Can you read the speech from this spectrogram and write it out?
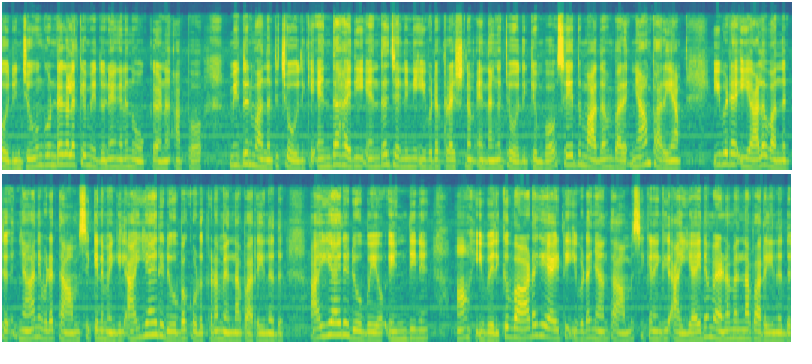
പൊരിഞ്ചുവും ഗുണ്ടകളൊക്കെ മിഥുനെ അങ്ങനെ നോക്കുകയാണ് അപ്പോൾ മിഥുൻ വന്നിട്ട് ചോദിക്കുക എന്താ ഹരി? എന്താ ജനനി ഇവിടെ പ്രശ്നം? എന്നങ്ങ് ചോദിക്കുമ്പോൾ സേതു മാധവൻ പറയും ഞാൻ പറയാം. ഇവിടെ ഇയാൾ വന്നിട്ട് ഞാനിവിടെ താമസിക്കണമെങ്കിൽ അയ്യായിരം രൂപ കൊടുക്കണം എന്നാണ് പറയുന്നത്. അയ്യായിരം രൂപയോ? എന്തിന്? ആ ഇവർക്ക് വാടകയായിട്ട് ഇവിടെ ഞാൻ താമസിക്കണമെങ്കിൽ അയ്യായിരം വേണമെന്നാണ് പറയുന്നത്.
